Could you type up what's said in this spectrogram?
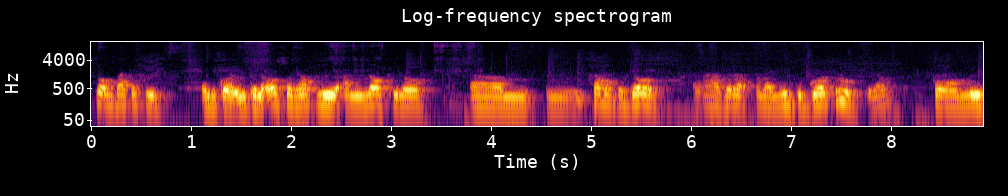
strong marketing, and you can also help me unlock, you know, um, some of the doors uh, that I, I need to go through, you know, for me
